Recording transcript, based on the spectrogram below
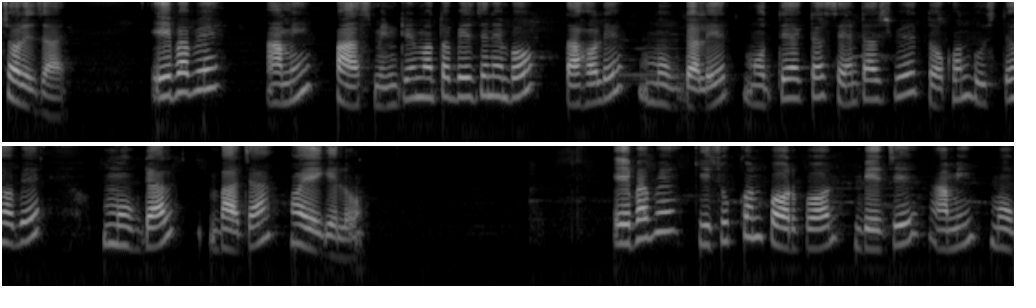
চলে যায়। এভাবে আমি পাঁচ মিনিটের মতো ভেজে নেব, তাহলে মুগ ডালের মধ্যে একটা সেন্ট আসবে, তখন বুঝতে হবে মুগ ডাল ভাজা হয়ে গেল। এভাবে কিছুক্ষণ পর পর বেজে আমি মুগ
